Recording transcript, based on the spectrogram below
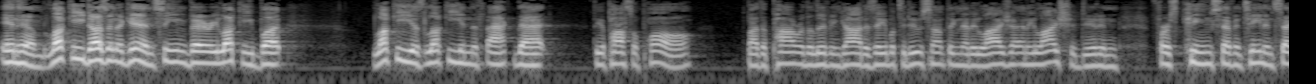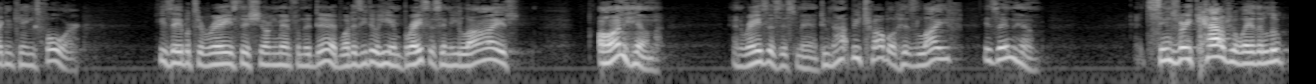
in him. Lucky doesn't again seem very lucky, but lucky is lucky in the fact that the apostle Paul by the power of the living God is able to do something that Elijah and Elisha did in 1 Kings 17 and 2 Kings 4. He's able to raise this young man from the dead. What does he do? He embraces him. He lies on him and raises this man. Do not be troubled. His life is in him. It seems very casual way that Luke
